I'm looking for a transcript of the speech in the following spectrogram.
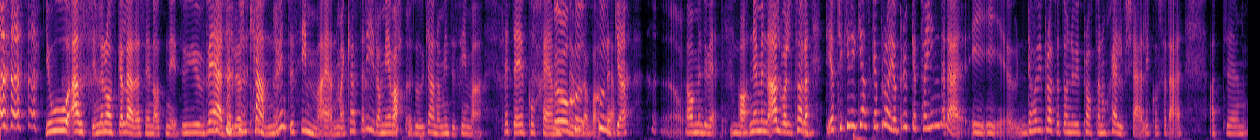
jo, alltid när de ska lära sig något nytt. Du är ju värdelös. Kan du inte simma än? Man kastar i dem i vattnet och så kan de inte simma. Detta är på skämt nu vill jag bara sjunka. säga. Ja. ja, men du vet. Mm. Ja, nej men allvarligt talat, mm. jag tycker det är ganska bra. Jag brukar ta in det där i, i det har vi pratat om när vi pratar om självkärlek och sådär. Att ehm,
